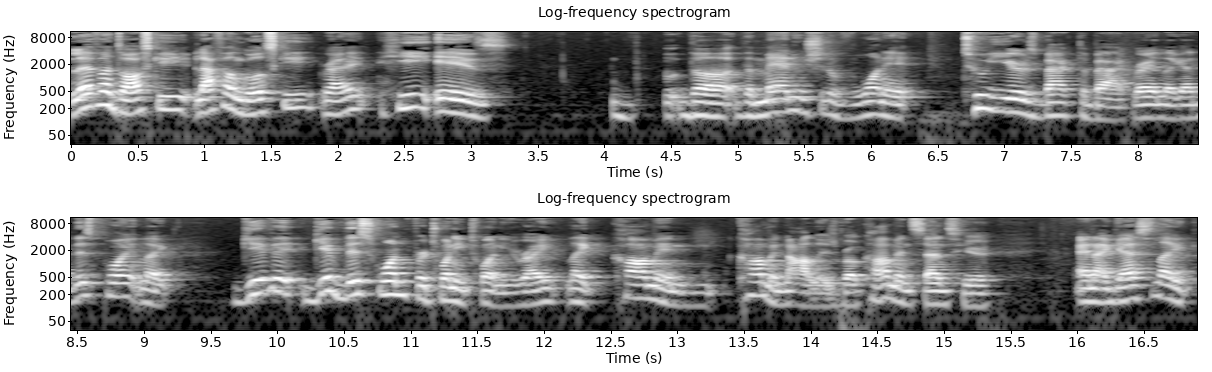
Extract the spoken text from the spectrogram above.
Lewandowski, Lewandowski, right? He is the the man who should have won it two years back to back, right? Like at this point, like give it give this one for 2020, right? Like common common knowledge, bro, common sense here. And I guess like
